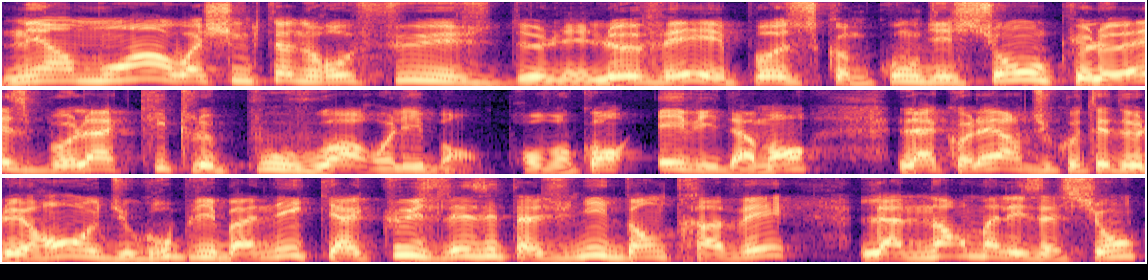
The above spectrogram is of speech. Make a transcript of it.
Néanmoins, Washington refuse de les lever et pose comme condition que le Hezbollah quitte le pouvoir au Liban, provoquant évidemment la colère du côté de l'Iran et du groupe libanais qui accuse les États-Unis d'entraver la normalisation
